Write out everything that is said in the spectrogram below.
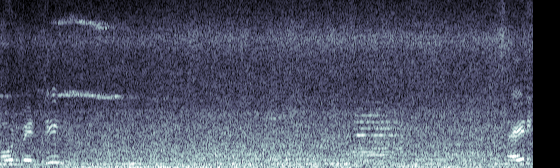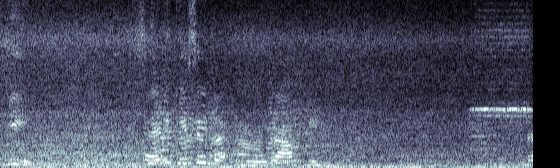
మూడు పెట్టి సైడ్కి సైడ్ గీసి డ్రాప్ గీ డ్రాప్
